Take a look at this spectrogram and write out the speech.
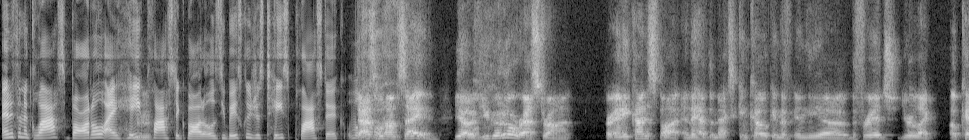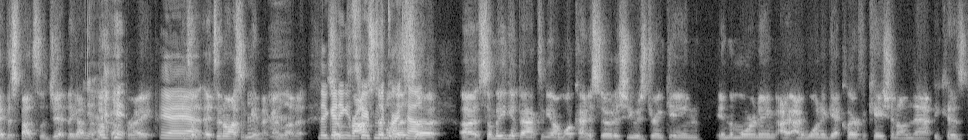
And it's in a glass bottle. I hate mm-hmm. plastic bottles. You basically just taste plastic. That's what I'm saying. Yo, if you go to a restaurant or any kind of spot and they have the Mexican Coke in the in the uh the fridge, you're like, okay, this spot's legit. They got the yeah. hookup, right? yeah, it's, yeah. A, it's an awesome gimmick. I love it. They're getting so it straight from the Melissa. cartel. Uh, somebody get back to me on what kind of soda she was drinking in the morning. I, I want to get clarification on that because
